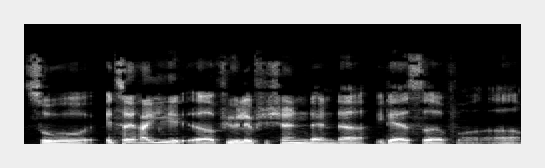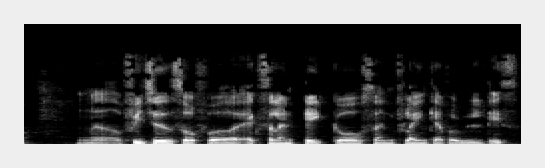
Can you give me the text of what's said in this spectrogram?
So it's a highly fuel efficient and it has uh, features of uh, excellent takeoffs and flying capabilities.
